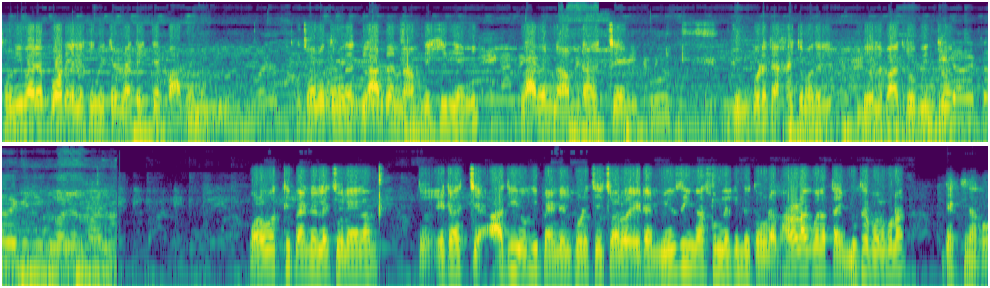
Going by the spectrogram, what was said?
শনিবারের পর এলে কিন্তু তোমরা দেখতে পাবে না। চলো তোমাদের ক্লাবের নাম দেখিয়ে দিই আমি। ক্লাবের নামটা হচ্ছে জুম করে দেখাই তোমাদের, বেলবাদ রবীন্দ্র। পরবর্তী প্যান্ডেলে চলে এলাম। তো এটা হচ্ছে আদি যোগী প্যান্ডেল করেছে। চলো, এটা মিউজিক না শুনলে কিন্তু তোমরা ভালো লাগবে না, তাই মুখে বলব না। দেখতে থাকো।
